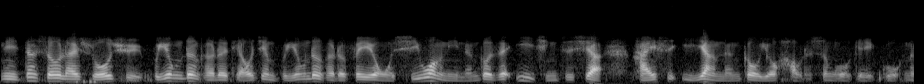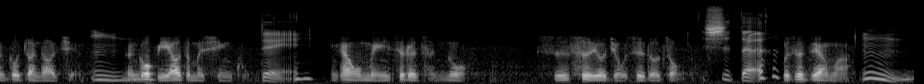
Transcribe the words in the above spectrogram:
你那时候来索取，不用任何的条件，不用任何的费用，我希望你能够在疫情之下，还是一样能够有好的生活可以过，能够赚到钱，嗯，能够不要这么辛苦。对，你看我每一次的承诺，十次有九次都中，是的，不是这样吗？嗯，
